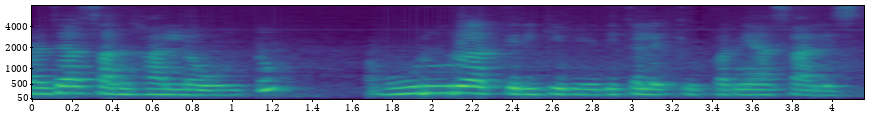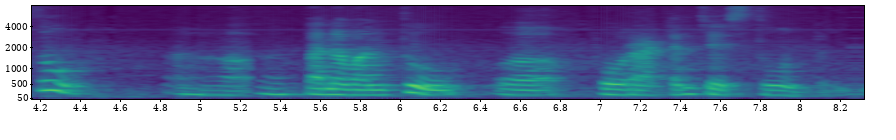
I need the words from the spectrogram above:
ప్రజా సంఘాల్లో ఉంటూ ఊరూరా తిరిగి వేదికలకి ఉపన్యాసాలు ఇస్తూ తన వంతు పోరాటం చేస్తూ ఉంటుంది.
